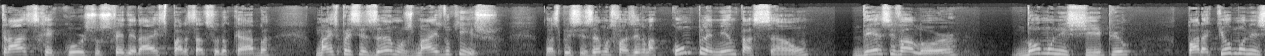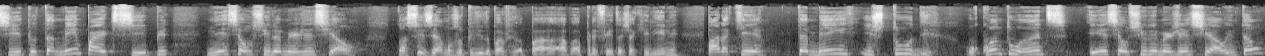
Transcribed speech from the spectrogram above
traz recursos federais para o estado de Sorocaba, mas precisamos mais do que isso. Nós precisamos fazer uma complementação desse valor do município para que o município também participe nesse auxílio emergencial. Nós fizemos o pedido para a prefeita Jaqueline para que também estude o quanto antes esse auxílio emergencial. Então,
